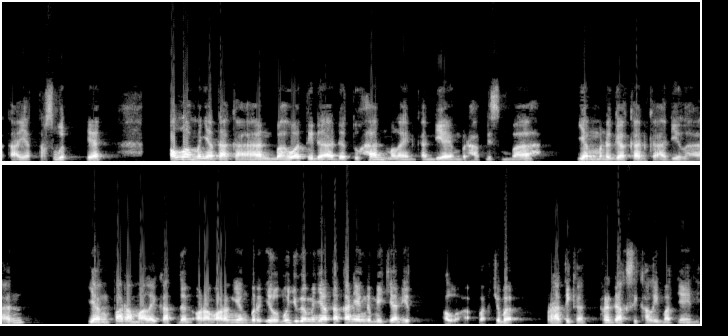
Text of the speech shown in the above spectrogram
Kata ayat tersebut ya Allah menyatakan bahwa tidak ada Tuhan melainkan Dia yang berhak disembah, yang menegakkan keadilan, yang para malaikat dan orang-orang yang berilmu juga menyatakan yang demikian itu. Allah Akbar. Coba perhatikan redaksi kalimatnya ini.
